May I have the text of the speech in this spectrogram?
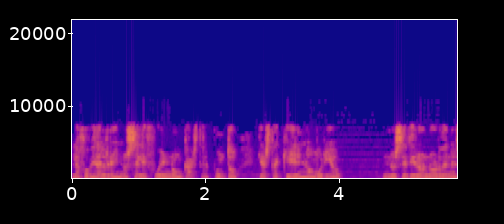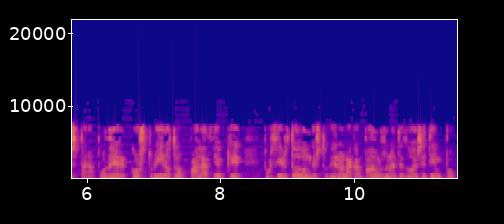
La fobia del rey no se le fue nunca hasta el punto que hasta que él no murió no se dieron órdenes para poder construir otro palacio que, por cierto, donde estuvieron acampados durante todo ese tiempo,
